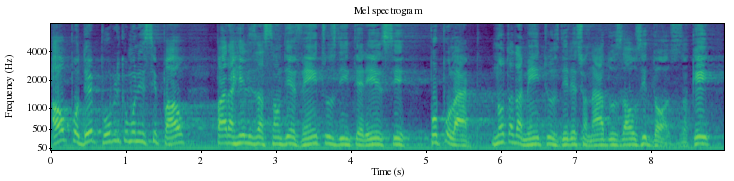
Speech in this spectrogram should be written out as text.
ao poder público municipal para a realização de eventos de interesse popular, notadamente os direcionados aos idosos, ok?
